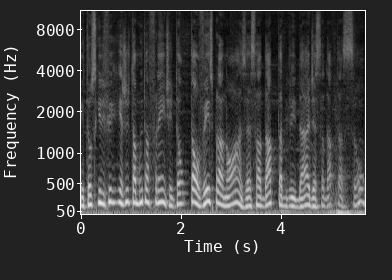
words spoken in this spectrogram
Então significa que a gente está muito à frente. Então, talvez para nós essa adaptabilidade, essa adaptação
